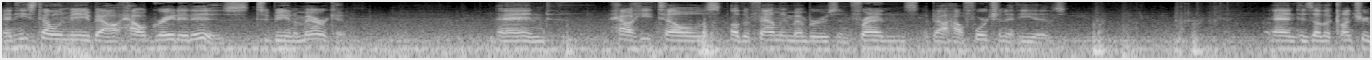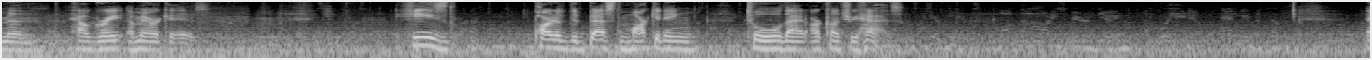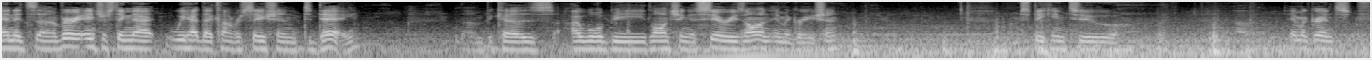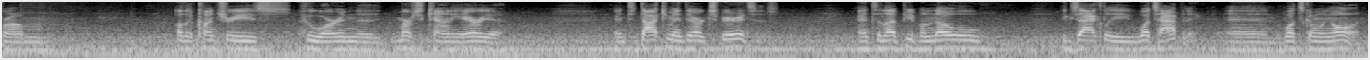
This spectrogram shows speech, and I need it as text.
And he's telling me about how great it is to be an American and how he tells other family members and friends about how fortunate he is and his other countrymen how great America is. He's part of the best marketing tool that our country has. And it's uh, very interesting that we had that conversation today um, because I will be launching a series on immigration. I'm speaking to uh, immigrants from other countries who are in the Mercer County area and to document their experiences and to let people know exactly what's happening and what's going on.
